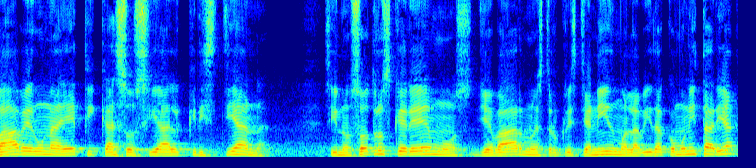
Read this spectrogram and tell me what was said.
Va a haber una ética social cristiana si nosotros queremos llevar nuestro cristianismo a la vida comunitaria,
